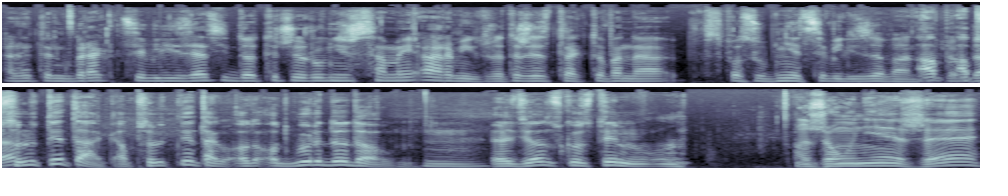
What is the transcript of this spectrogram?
Ale ten brak cywilizacji dotyczy również samej armii, która też jest traktowana w sposób niecywilizowany, A, Absolutnie tak, absolutnie tak, od, od góry do dołu. Hmm. W związku z tym żołnierze,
